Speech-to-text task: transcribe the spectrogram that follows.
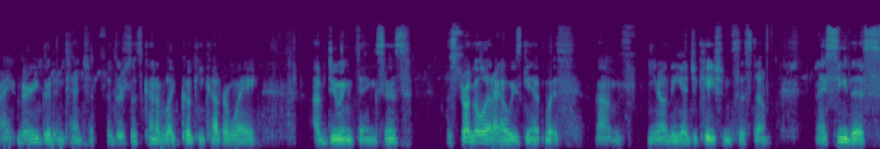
right? Very good intentions. So there's this kind of like cookie cutter way of doing things. And it's the struggle that I always get with, um, you know, the education system. And I see this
